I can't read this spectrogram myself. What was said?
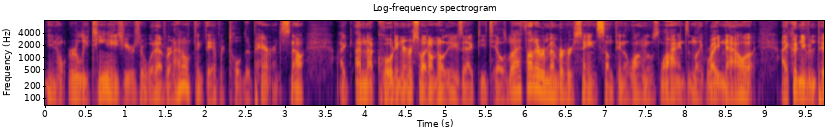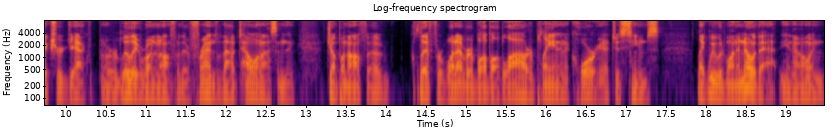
you know, early teenage years or whatever. And I don't think they ever told their parents. Now, I, I'm not quoting her, so I don't know the exact details, but I thought I remember her saying something along those lines. And like right now, uh, I couldn't even picture Jack or Lily running off with their friends without telling us and then jumping off a cliff or whatever, blah, blah, blah, or playing in a quarry. It just seems like we would want to know that, you know? And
